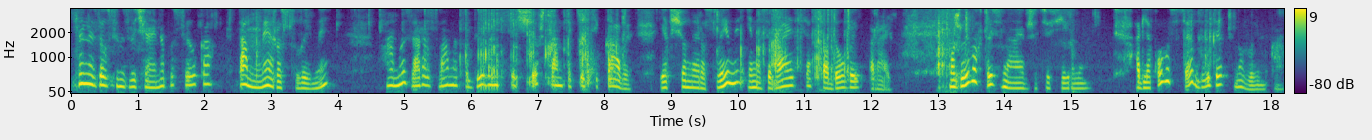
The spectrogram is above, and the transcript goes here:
Це не зовсім звичайна посилка, там не рослини. А ми зараз з вами подивимося, що ж там таке цікаве, якщо не рослини і називається садовий рай. Можливо, хтось знає вже цю фірму, а для когось це буде новинка.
